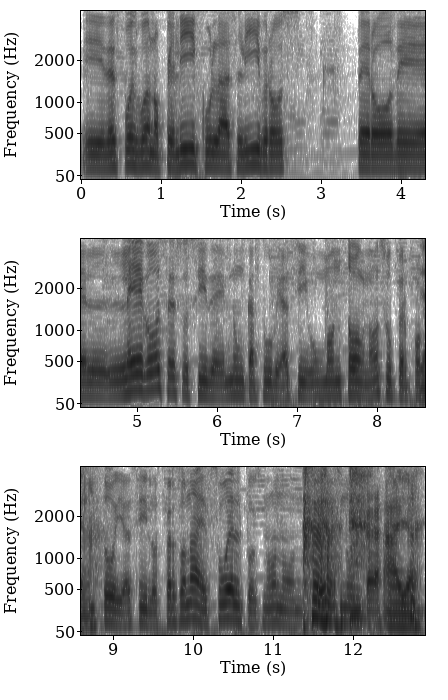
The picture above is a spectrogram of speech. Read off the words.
Y después, bueno, películas, libros, pero de Legos, eso sí, de nunca tuve así un montón, ¿no? Súper poquito y así, los personajes sueltos, ¿no? No, nunca. ah, ya.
